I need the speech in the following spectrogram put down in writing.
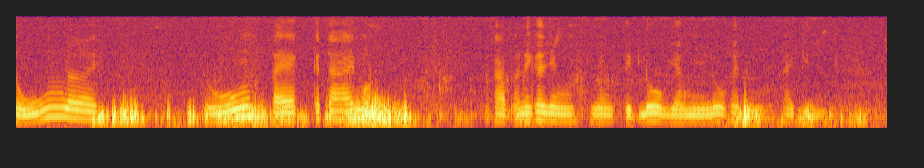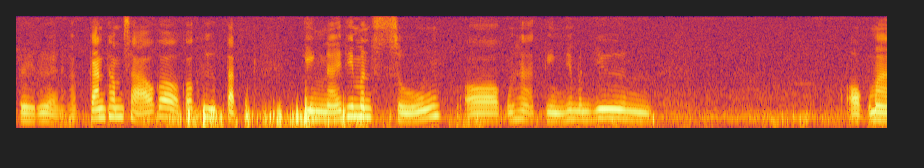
สูงเลย สูงแตกกระจายหมดนะครับ อันนี้ก็ยังยังติดลูกยังมีลูกให้ดูให้กินเรื่อยๆนะครับ การทำสาวก็ก็คือตัดกิ่งไหนที่มันสูงออกนะฮะ กิ่งที่มันยื่น ออกมา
